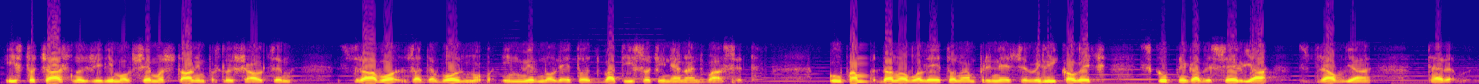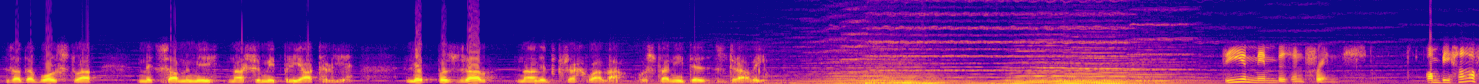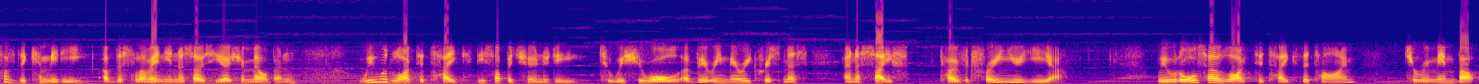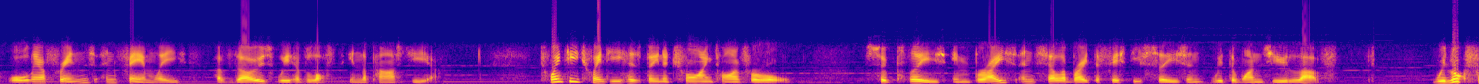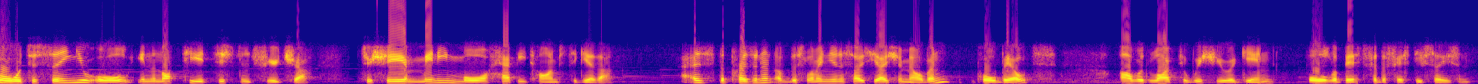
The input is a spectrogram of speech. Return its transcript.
Istočasno želimo vsem ostalim poslušalcem zdravo, zadovoljno in mirno leto 2021. Upam, da novo leto nam prinese veliko več skupnega veselja, zdravja ter zadovoljstva med samimi našimi prijatelji. Lep pozdrav, najlepša hvala. Ostanite zdravi. Dear members and friends, on behalf of the committee of the Slovenian Association Melbourne, we would like to take this opportunity to wish you all a very Merry Christmas and a safe COVID free New Year. We would also like to take the time to remember all our friends and families of those we have lost in the past year. 2020 has been a trying time for all, so please embrace and celebrate the festive season with the ones you love. We look forward to seeing you all in the not too distant future to share many more happy times together. As the president of the Slovenian Association Melbourne, Paul Belts, I would like to wish you again all the best for the festive season.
